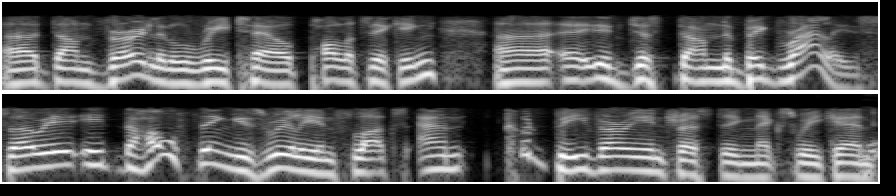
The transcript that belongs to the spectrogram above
uh, done very little retail politicking, uh, just done the big rallies. So it, it, the whole thing is really in flux and could be very interesting next weekend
